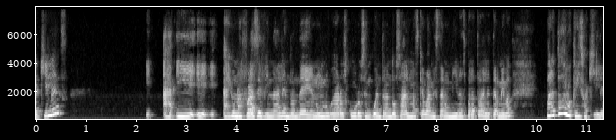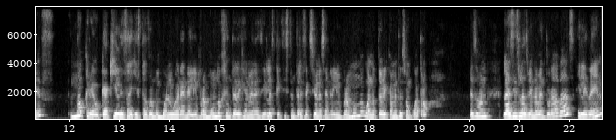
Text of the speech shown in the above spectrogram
Aquiles Ah, y, hay una frase final en donde en un lugar oscuro se encuentran dos almas que van a estar unidas para toda la eternidad. Para todo lo que hizo Aquiles, no creo que Aquiles haya estado en un buen lugar en el inframundo. Gente, déjenme decirles que existen tres secciones en el inframundo. Bueno, teóricamente son cuatro. Que son las Islas Bienaventuradas, el Edén,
